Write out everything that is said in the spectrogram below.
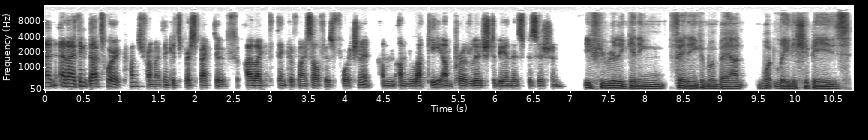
And and I think that's where it comes from. I think it's perspective. I like to think of myself as fortunate. I'm I'm lucky. I'm privileged to be in this position if you're really getting fed income about what leadership is,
